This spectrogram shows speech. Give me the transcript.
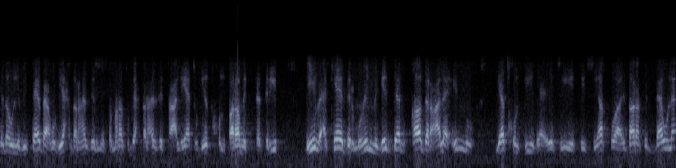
كده واللي بيتابع وبيحضر هذه المؤتمرات وبيحضر هذه الفعاليات وبيدخل برامج تدريب بيبقى كادر مهم جدا قادر على إنه يدخل في في في سياق وإدارة الدولة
